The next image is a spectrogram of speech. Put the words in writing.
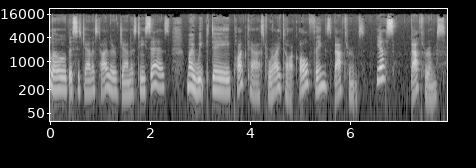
Hello, this is Janice Tyler of Janice T Says, my weekday podcast where I talk all things bathrooms. Yes, bathrooms.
